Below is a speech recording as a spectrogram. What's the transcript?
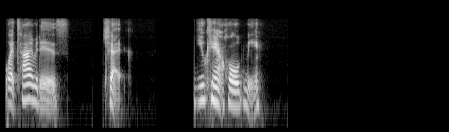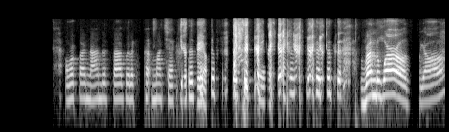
what time it is. Check. You can't hold me. I work by nine to five, but I cut my check. Run the world, y'all.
